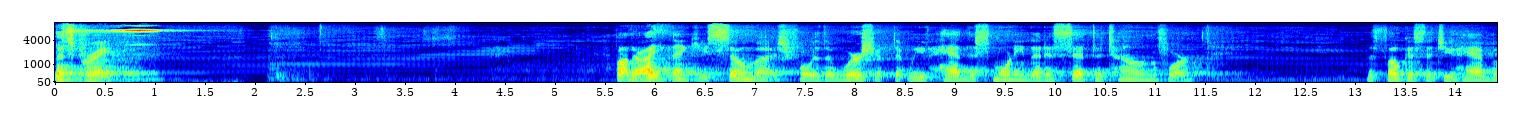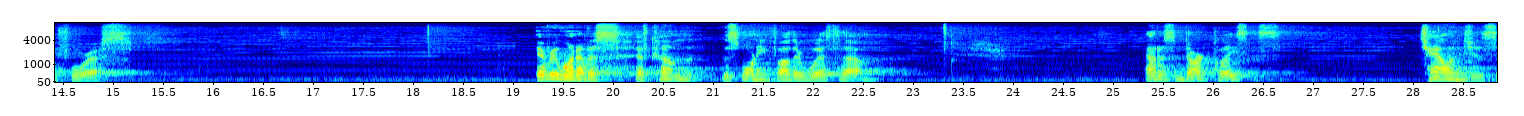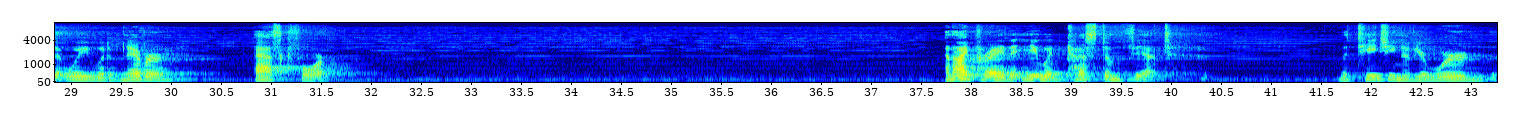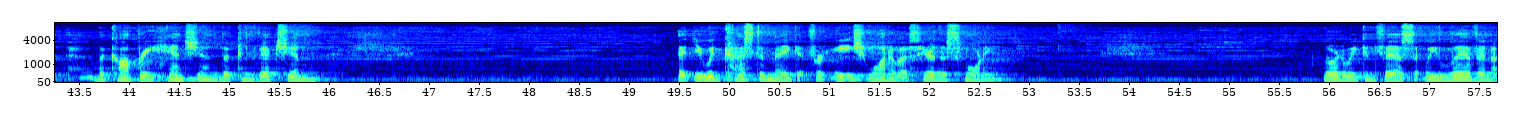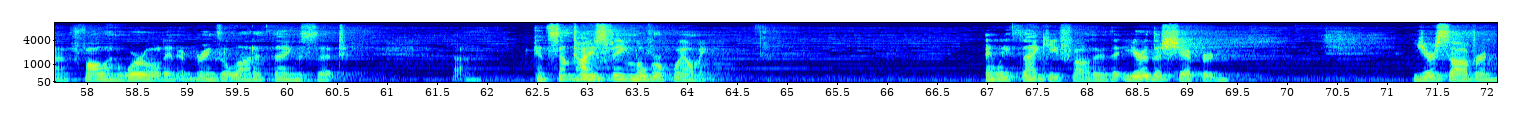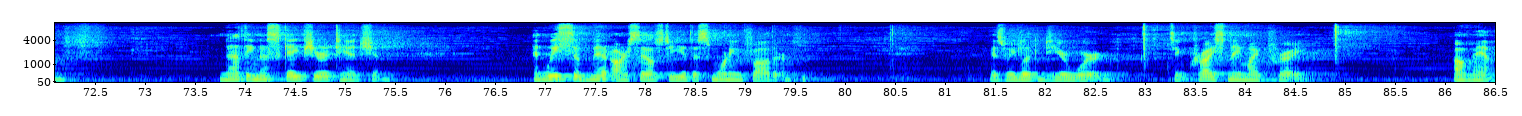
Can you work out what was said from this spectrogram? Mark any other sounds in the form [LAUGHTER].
Let's pray. Father, I thank you so much for the worship that we've had this morning that has set the tone for the focus that you have before us. Every one of us have come this morning, Father, with um, out of some dark places, challenges that we would have never asked for. And I pray that you would custom fit the teaching of your word, the comprehension, the conviction, that you would custom make it for each one of us here this morning. Lord, we confess that we live in a fallen world and it brings a lot of things that uh, can sometimes seem overwhelming. And we thank you, Father, that you're the shepherd, you're sovereign, nothing escapes your attention. And we submit ourselves to you this morning, Father, as we look into your word. It's in Christ's name I pray. Amen.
